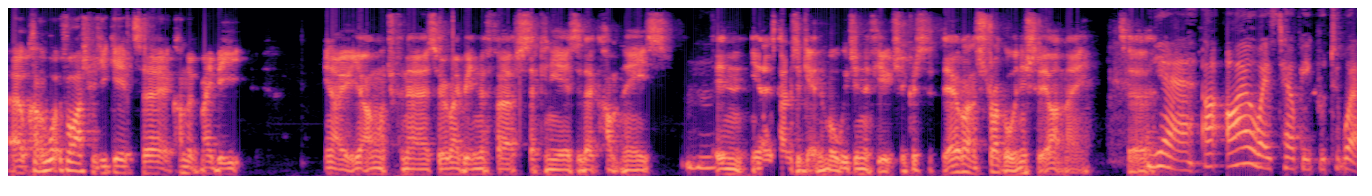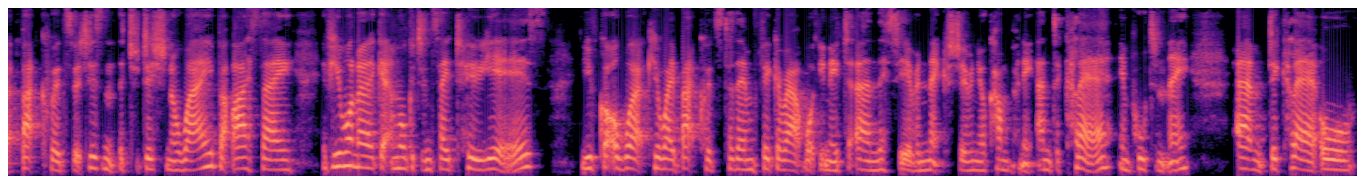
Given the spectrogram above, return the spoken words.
Uh, kind of what advice would you give to kind of maybe, you know, young entrepreneurs who are maybe in the first, second years of their companies mm-hmm. in, you know, in terms of getting a mortgage in the future? Because they're going to struggle initially, aren't they? To yeah I, I, always tell people to work backwards which isn't the traditional way but i say if you want to get a mortgage in say two years you've got to work your way backwards to then figure out what you need to earn this year and next year in your company and declare importantly um, declare or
